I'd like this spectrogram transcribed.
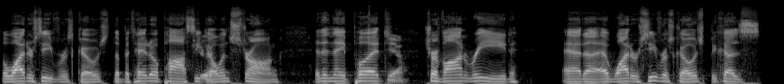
the wide receivers coach, the potato posse going strong, and then they put Yeah. Trovon Reed at, uh, at wide receivers coach because,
